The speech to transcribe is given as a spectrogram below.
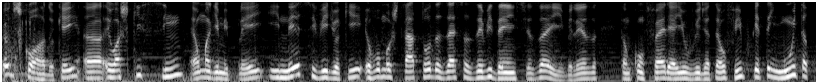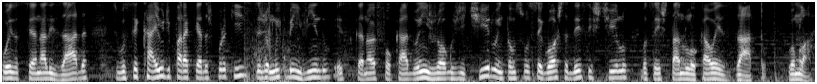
Eu discordo, ok? Uh, eu acho que sim, é uma gameplay e nesse vídeo aqui eu vou mostrar todas essas evidências aí, beleza? Então confere aí o vídeo até o fim porque tem muita coisa a ser analisada. Se você caiu de paraquedas por aqui, seja muito bem-vindo. Esse canal é focado em jogos de tiro, então se você gosta desse estilo, você está no local exato. Vamos lá.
